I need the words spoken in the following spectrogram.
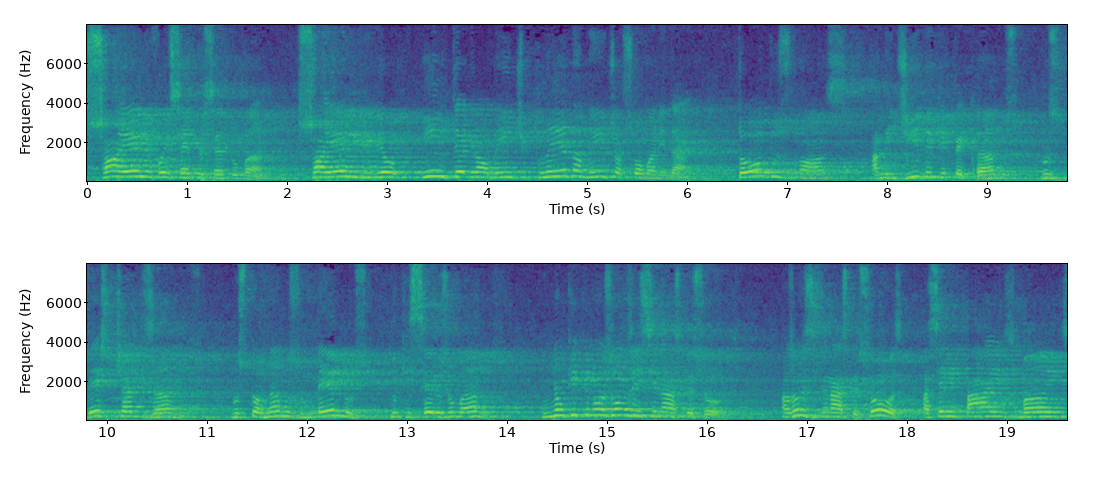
Só ele foi 100% humano. Só ele viveu integralmente, plenamente a sua humanidade. Todos nós, à medida que pecamos, nos bestializamos, nos tornamos menos do que seres humanos. Então, o que, que nós vamos ensinar às pessoas? Nós vamos ensinar as pessoas a serem pais, mães,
